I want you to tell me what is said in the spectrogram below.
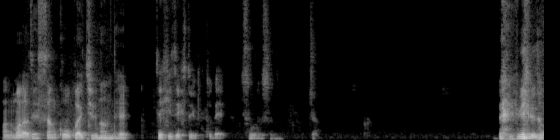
あの、まだ絶賛公開中なんで、ぜひぜひということで。そうですね。見るの？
